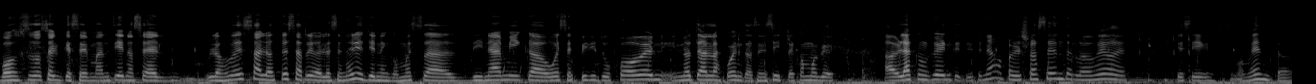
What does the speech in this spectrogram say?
vos sos el que se mantiene, o sea, los ves a los tres arriba del escenario y tienen como esa dinámica o ese espíritu joven y no te dan las cuentas, insisto, es como que hablas con gente y te dicen, no, pero yo a Center los veo de... Y decís, momento.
